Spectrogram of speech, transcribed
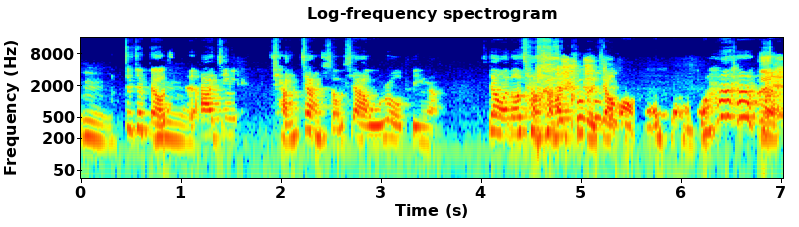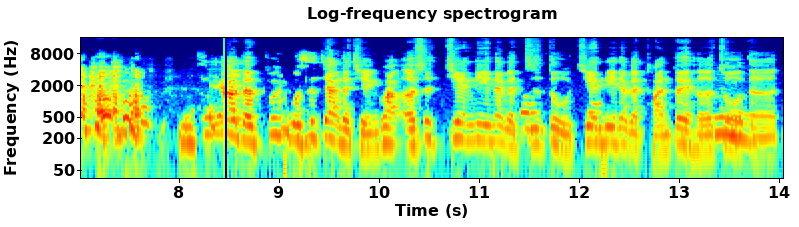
嗯，这就表示嗯阿金强将手下无弱兵啊！让我都常常会哭着叫爸爸我。很重要的并不是这样的情况，而是建立那个制度，建立那个团队合作的、的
